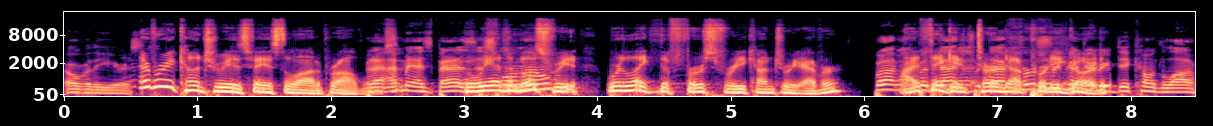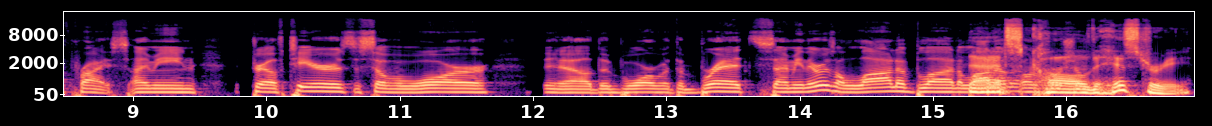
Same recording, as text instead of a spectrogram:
over the years. Every country has faced a lot of problems. But I mean, as bad as But we had the most though? free. We're like the first free country ever. But, I but think that, it turned out pretty good. Did come with a lot of price. I mean, the Trail of Tears, the Civil War, you know, the war with the Brits. I mean, there was a lot of blood. A That's lot of called history.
